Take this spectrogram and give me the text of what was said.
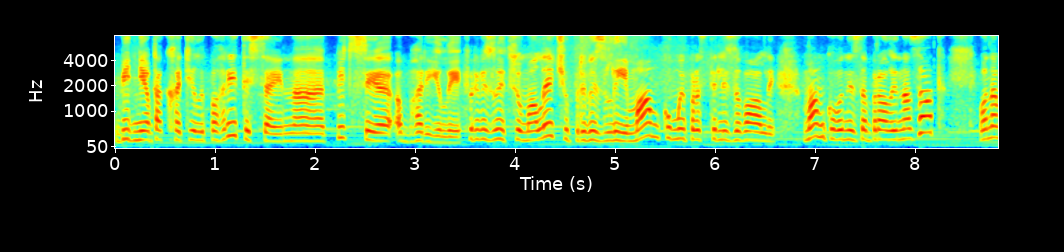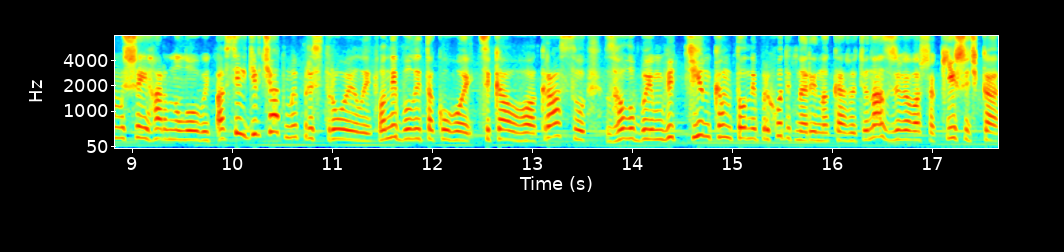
бідні так хотіли погрітися, і на піці обгоріли. Привезли цю малечу, привезли мамку. Ми простилізували. Мамку вони забрали назад. Вона мишей гарно ловить. А всіх дівчат ми пристроїли. Вони були такого цікавого окрасу з голубим відтінком. То не приходять на ринок, кажуть, у нас живе ваша кішечка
